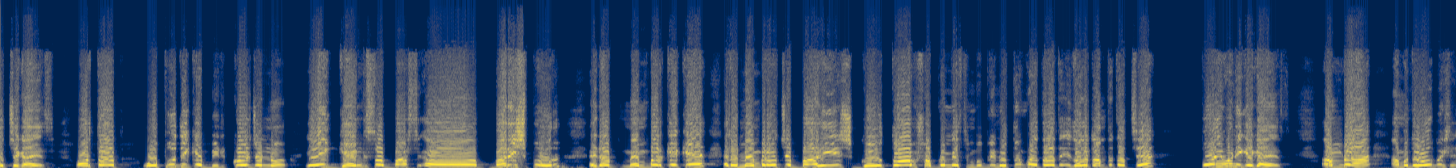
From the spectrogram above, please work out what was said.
হচ্ছে গায়েস অর্থাৎ অপুদিকে বিট করার জন্য এই গ্যাংস অফ বারিশপুর, এটা মেম্বার কে কে? এটা মেম্বার হচ্ছে বারিশ, গৌতম, স্বপ্ন নতুন করে তারা এই দলে টানতে চাচ্ছে। পরিমণিকে গায়েস আমরা আমাদের অফিসে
